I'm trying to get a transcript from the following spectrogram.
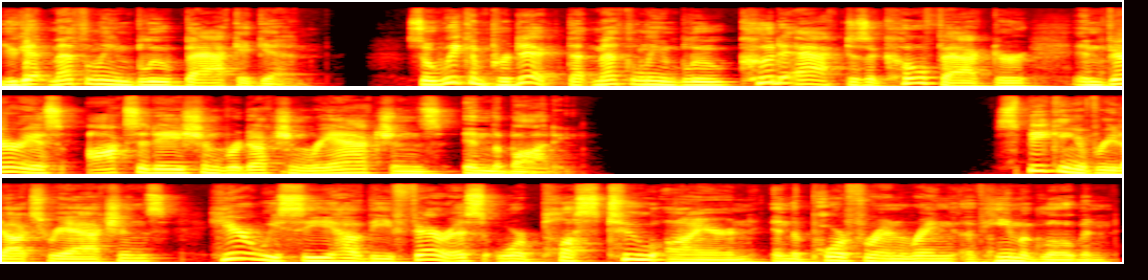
you get methylene blue back again. So we can predict that methylene blue could act as a cofactor in various oxidation reduction reactions in the body. Speaking of redox reactions, here we see how the ferrous or plus 2 iron in the porphyrin ring of hemoglobin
